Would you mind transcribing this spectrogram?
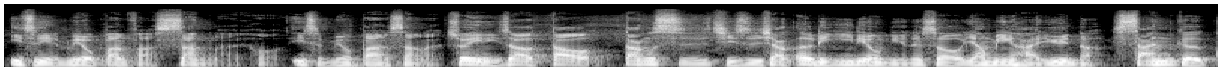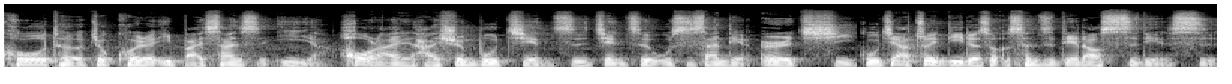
一直也没有办法上来哦，一直没有办法上来。所以你知道，到当时其实像二零一六年的时候，阳明海运呐，三个 quarter 就亏了一百三十亿啊，后来还宣布减资，减资五十三点二七，股价最低的时候甚至跌到四点四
